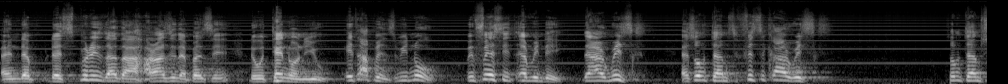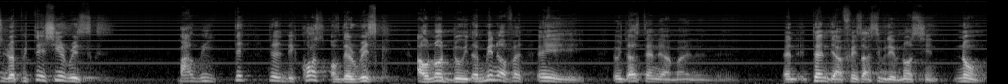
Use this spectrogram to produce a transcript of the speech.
and the, the spirits that are harassing the person, they will turn on you. It happens, we know. We face it every day. There are risks, and sometimes physical risks, sometimes reputation risks. But we take just because of the risk, I will not do it. And many of us, hey, you just turn their mind. and, and turn their face as if they've not seen. No.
